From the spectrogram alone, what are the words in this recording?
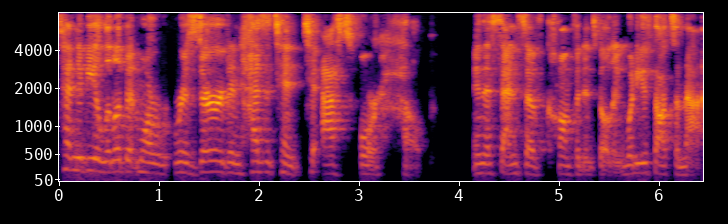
tend to be a little bit more reserved and hesitant to ask for help in the sense of confidence building. What are your thoughts on that?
